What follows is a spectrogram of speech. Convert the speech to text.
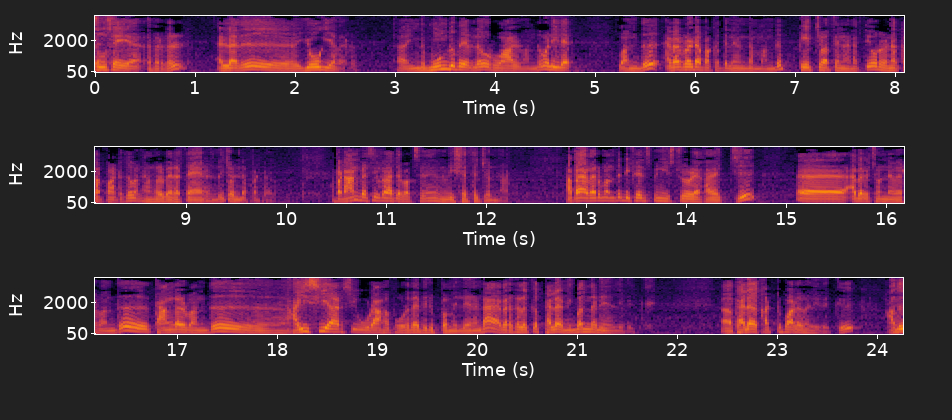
சூசை. அவர்கள் அல்லது யோகி அவர்கள். இந்த மூன்று பேர்ல ஒரு ஆள் வந்து வெளியில வந்து அவர்களுடைய பக்கத்தில் இருந்த வந்து பேச்சுவார்த்தை நடத்தி ஒரு இணக்கப்பாட்டுக்கு நாங்கள் வேற தயார் என்று சொல்லப்பட்டது. அப்ப நான் பசில் ராஜபக்சே விஷயத்தை சொன்னான். அப்ப அவர் வந்து டிஃபென்ஸ் மினிஸ்டரோட கதைச்சு அஹ், அவர் சொன்னவர் வந்து தாங்கள் வந்து ஐசிஆர்சி ஊடாக போறத விருப்பம் இல்லைன்னா அவர்களுக்கு பல நிபந்தனைகள் இருக்கு. பல கட்டுப்பாடுகள் இருக்கு. அது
